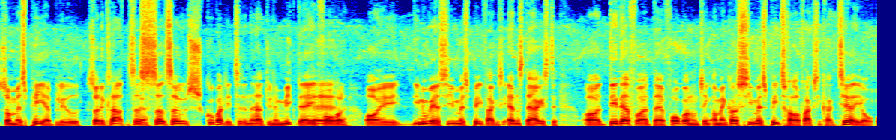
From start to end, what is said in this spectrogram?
som Mads P. er blevet, så er det klart, så, Ja. ja. så, så skubber det lidt til den her dynamik, der er i Ja, et ja, forhold. ja. Og øh, lige nu vil jeg sige, at Mads P. faktisk er den stærkeste, og det er derfor, at der foregår nogle ting. Og man kan også sige, at Mads P. træder faktisk i karakter i år.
